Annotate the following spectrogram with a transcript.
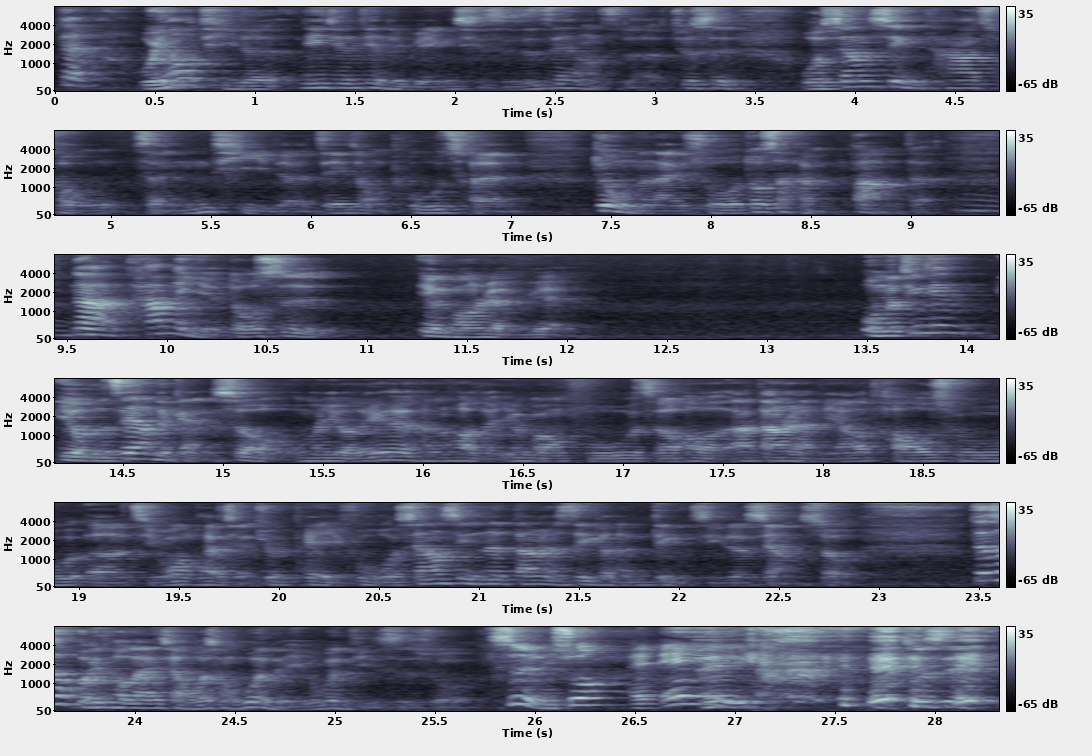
但我要提的那间店的原因其实是这样子的，就是我相信它从整体的这种铺陈。对我们来说都是很棒的，嗯，那他们也都是验光人员。我们今天有了这样的感受，我们有了一个很好的验光服务之后，那当然你要掏出呃几万块钱去配付，我相信那当然是一个很顶级的享受。但是回头来讲，我想问的一个问题是说，是你说，哎哎，就是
